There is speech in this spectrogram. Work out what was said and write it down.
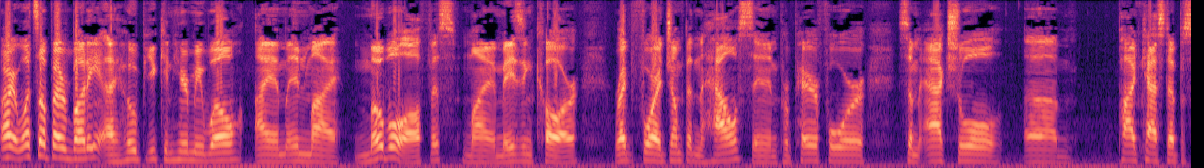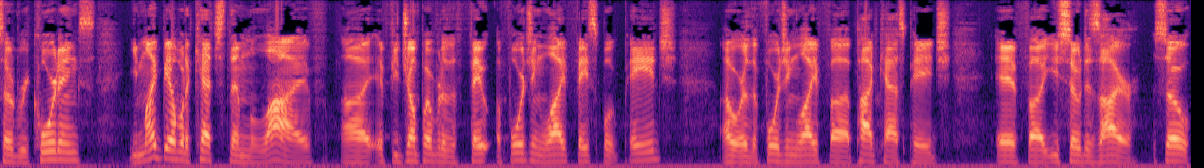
All right, what's up, everybody? I hope you can hear me well. I am in my mobile office, my amazing car, right before I jump in the house and prepare for some actual um, podcast episode recordings. You might be able to catch them live uh, if you jump over to the Fa- Forging Life Facebook page or the Forging Life uh, podcast page if uh, you so desire. So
